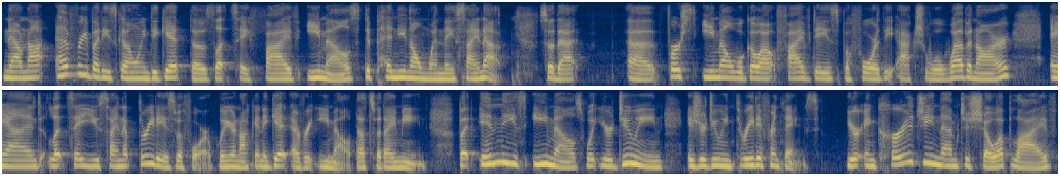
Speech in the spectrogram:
Now, not everybody's going to get those, let's say, five emails, depending on when they sign up. So that uh, first email will go out five days before the actual webinar. And let's say you sign up three days before. Well, you're not going to get every email. That's what I mean. But in these emails, what you're doing is you're doing three different things. You're encouraging them to show up live.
